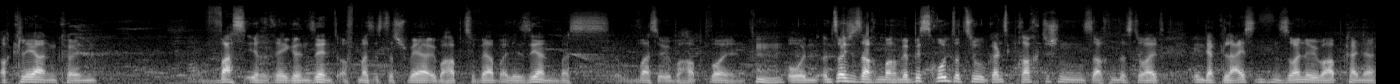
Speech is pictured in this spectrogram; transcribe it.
erklären können, was ihre Regeln sind. Oftmals ist das schwer überhaupt zu verbalisieren, was, was sie überhaupt wollen. Mhm. Und, und solche Sachen machen wir bis runter zu ganz praktischen Sachen, dass du halt in der gleißenden Sonne überhaupt keine,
